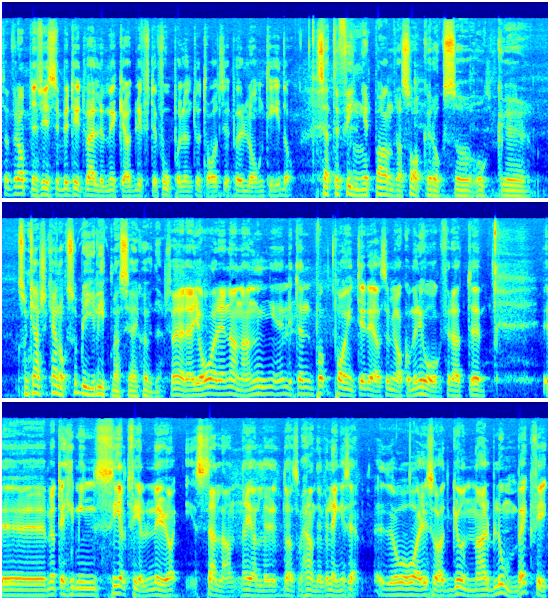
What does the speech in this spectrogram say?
så förhoppningsvis det betyder väldigt mycket att lyfta fotbollen totalt sett på en lång tid då. Sätter fingret på andra saker också och eh, som kanske kan också bli elitmässiga i Skövde. Så är det. Jag har en annan eh, liten po- point i det som jag kommer ihåg för att Eh, uh, om jag inte minns helt fel, nu det är jag sällan när det gäller det som hände för länge sedan. Då var det så att Gunnar Blombeck fick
